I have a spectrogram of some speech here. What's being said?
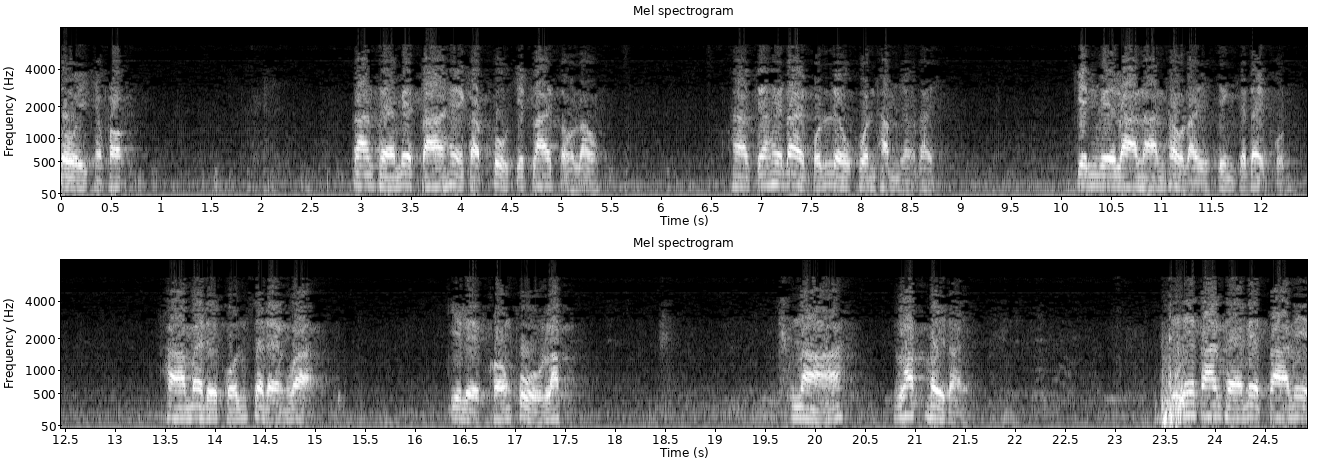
โดยเฉพาะ การแผ่เมตตาให้กับผู้คิดร้ายต่อเรา หากจะให้ได้ผลเร็วควรทำอย่างไรกินเวลานานเท่าไหร่จึงจะได้ผล ถ้าไม่ได้ผลแสดงว่า กิเลสของผู้รับหนารับไม่ได้ ทีนี้การแผ่เมตตานี่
